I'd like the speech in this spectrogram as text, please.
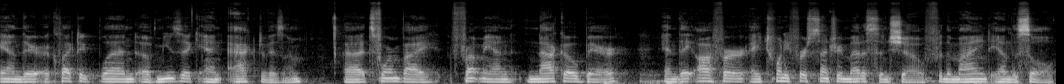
and their eclectic blend of music and activism. Uh, it's formed by frontman Nahko Bear, and they offer a 21st century medicine show for the mind and the soul,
